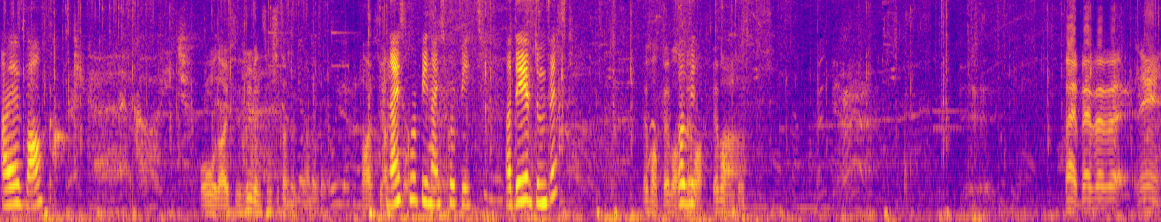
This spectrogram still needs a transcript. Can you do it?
아예 봐. 오 나이스. 힐벤 셋이다 저기 올려드리죠 나이스. 야 나이스 콜비 나이스 콜비 아 they have doomfist? 빼봐 빼봐 어, 위- 빼봐 빼봐 한 번. 빼 빼 빼빼.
